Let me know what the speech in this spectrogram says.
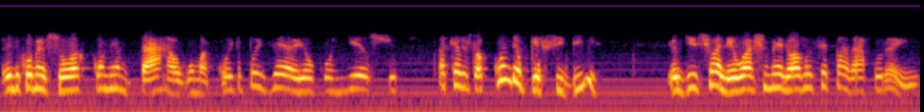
ele começou a comentar alguma coisa. Pois é, eu conheço aquela história. Quando eu percebi, eu disse, olha, eu acho melhor você parar por aí.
